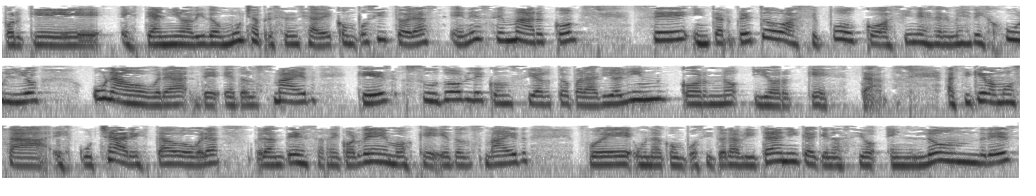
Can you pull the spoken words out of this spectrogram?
porque este año ha habido mucha presencia de compositoras, en ese marco se interpretó hace poco, a fines del mes de julio, una obra de Ethel Smythe que es su doble concierto para violín, corno y orquesta. Así que vamos a escuchar esta obra, pero antes recordemos que Ethel Smythe fue una compositora británica que nació en Londres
